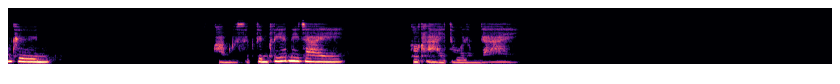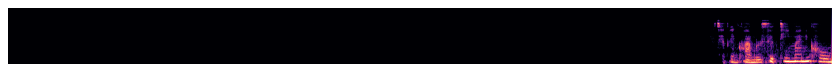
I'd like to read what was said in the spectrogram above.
ำคืน ความรู้สึกตึงเครียดในใจ ก็คลายตัวลงได้ เป็นความรู้สึกที่มั่นคง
